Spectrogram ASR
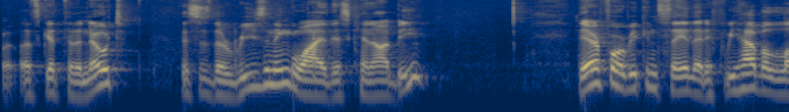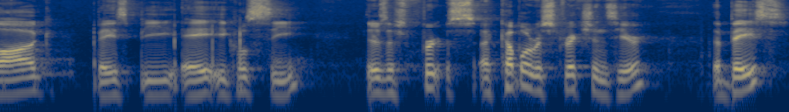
But let's get to the note. This is the reasoning why this cannot be. Therefore, we can say that if we have a log base b a equals c, there's a, first, a couple restrictions here. The base,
